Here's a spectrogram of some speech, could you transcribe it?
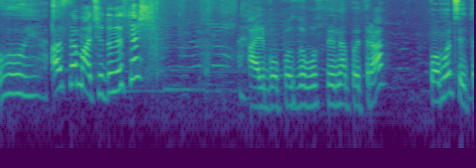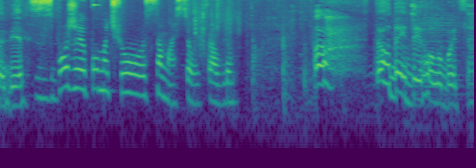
Ой, а сама чи донесеш? Альбо позову сина Петра. Помочи тобі. З Божою помочу сама все управлю. Ах, де йди, голубице.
